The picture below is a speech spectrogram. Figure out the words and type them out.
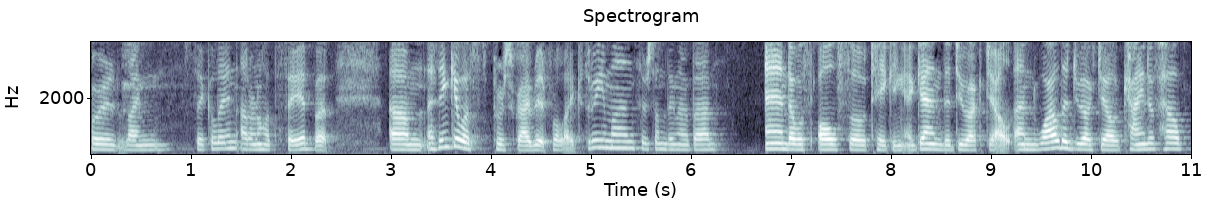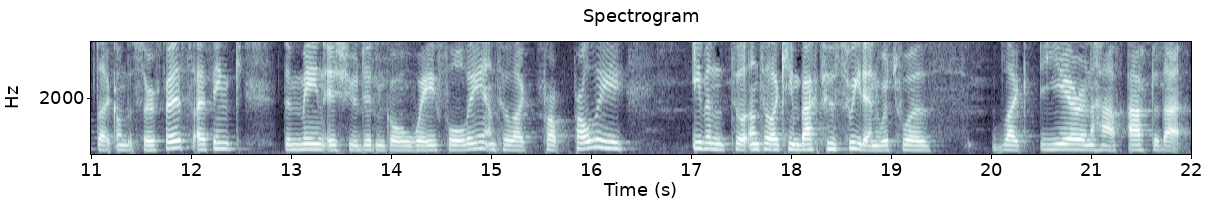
or lymecycline. I don't know how to say it, but um, I think it was prescribed it for like three months or something like that. And I was also taking again the Duac gel. And while the Duac gel kind of helped, like on the surface, I think the main issue didn't go away fully until like pro- probably even to, until I came back to Sweden, which was like a year and a half after that.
